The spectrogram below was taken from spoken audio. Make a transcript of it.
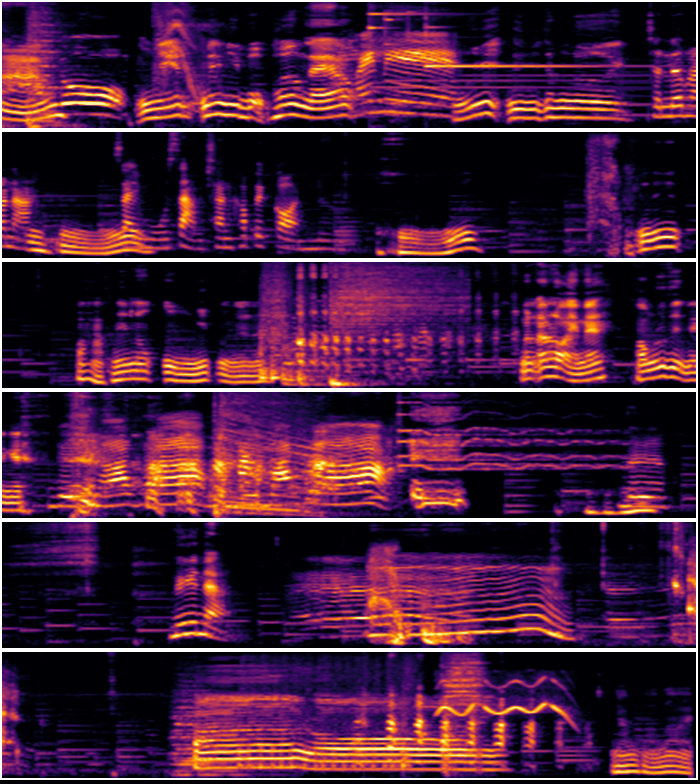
สามดูเน็ตไม่มีบวกเพิ่มแล้วไม่มี อุ้ยดีจังเลยฉันเริ่มแล้วนะ อื้อหือใส่หมู3ชั้นเข้าไปก่อนหนึ่ง โอ้โหนี่ปากนี่เราอมนิดเหมือนกันนะ มันอร่อยไหมความรู้สึกเป็นไง ดีมากค่ะมันดีมากค่ะดีนี่เนี่ยเออือมเอออร่อยน้ำขอหน่อย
